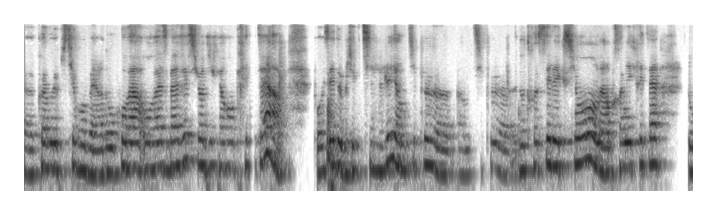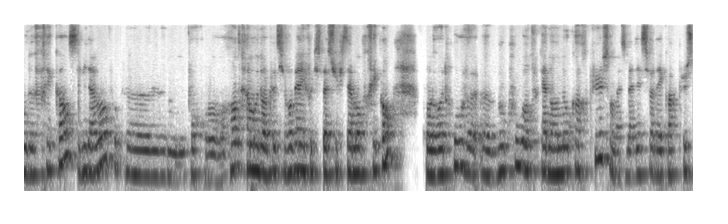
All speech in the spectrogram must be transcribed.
euh, comme le petit Robert. Donc on va, on va se baser sur différents critères pour essayer d'objectiver un petit peu, euh, un petit peu notre sélection. On a un premier critère donc de fréquence, évidemment, faut que, pour qu'on rentre un mot dans le petit Robert, il faut qu'il soit suffisamment fréquent, qu'on le retrouve beaucoup, en tout cas dans nos corpus. On va se baser sur des corpus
